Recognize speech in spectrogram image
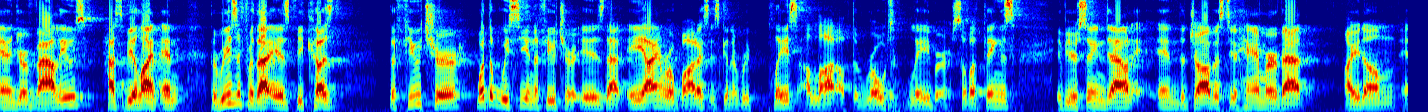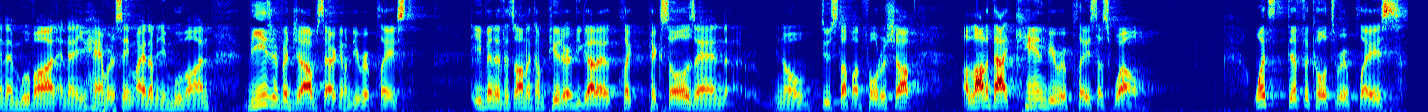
and your values has to be aligned. And the reason for that is because the future, what we see in the future is that AI and robotics is going to replace a lot of the rote labor. So the things, if you're sitting down and the job is to hammer that item and then move on, and then you hammer the same item and you move on, these are the jobs that are going to be replaced. Even if it's on a computer, if you got to click pixels and you know do stuff on Photoshop, a lot of that can be replaced as well. What's difficult to replace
